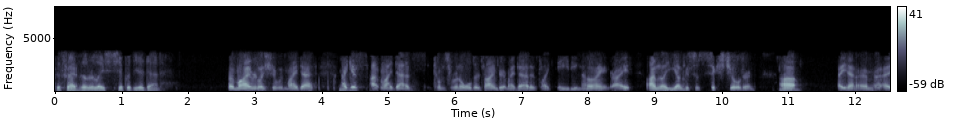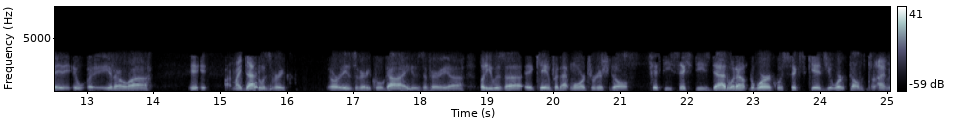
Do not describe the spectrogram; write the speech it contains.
Describe yeah. the relationship with your dad. Uh, my relationship with my dad, yeah. I guess uh, my dad comes from an older time period. My dad is like 89, right? I'm the mm-hmm. youngest of six children. Mm-hmm. Uh, yeah, I, it, you know, uh, it, it, my dad was a very or is a very cool guy. He was a very uh but he was uh it came for that more traditional 50s, 60s, dad went out to work with six kids. You worked all the time.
